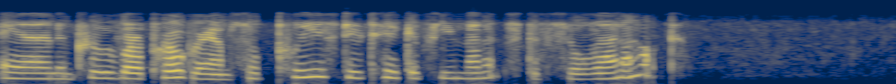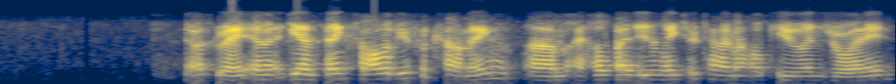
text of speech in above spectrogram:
and improve our program. So please do take a few minutes to fill that out. That's great. And again, thanks all of you for coming. Um, I hope I didn't waste your time. I hope you enjoyed.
